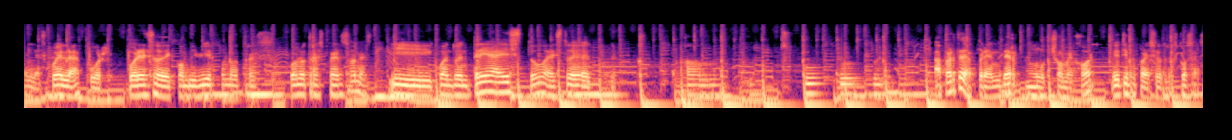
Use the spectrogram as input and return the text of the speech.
en la escuela por, por eso de convivir con otras, con otras personas. Y cuando entré a esto, a esto del aparte de aprender mucho mejor, me dio tiempo para hacer otras cosas.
